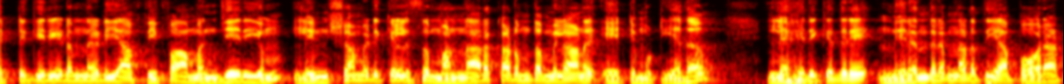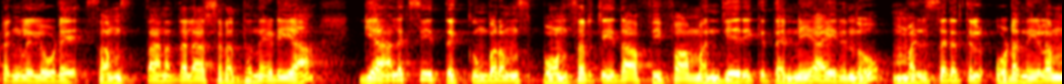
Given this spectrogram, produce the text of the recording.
എട്ട് കിരീടം നേടിയ ഫിഫ മഞ്ചേരിയും ലിൻഷ മെഡിക്കൽസ് മണ്ണാറക്കാടും തമ്മിലാണ് ഏറ്റുമുട്ടിയത്. ലഹരിക്കെതിരെ നിരന്തരം നടത്തിയ പോരാട്ടങ്ങളിലൂടെ സംസ്ഥാനതല ശ്രദ്ധ നേടിയ ഗാലക്സി തെക്കുംപുറം സ്പോൺസർ ചെയ്ത ഫിഫ മഞ്ചേരിക്ക് തന്നെയായിരുന്നു മത്സരത്തിൽ ഉടനീളം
